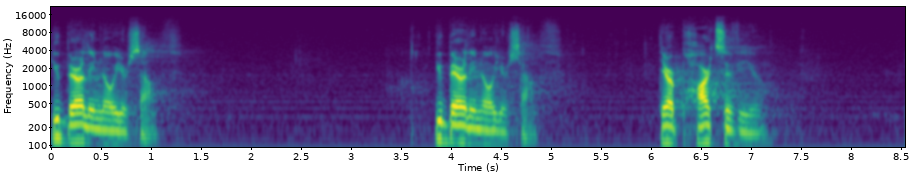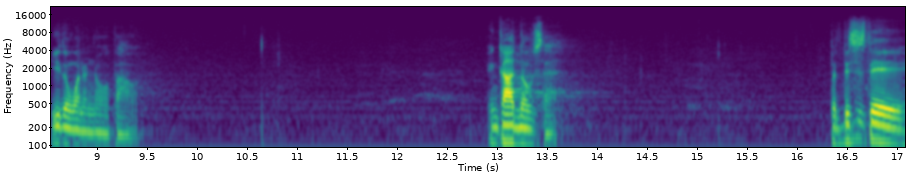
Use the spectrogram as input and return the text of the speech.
You barely know yourself you barely know yourself. There are parts of you you don't want to know about. And God knows that. But this is the,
